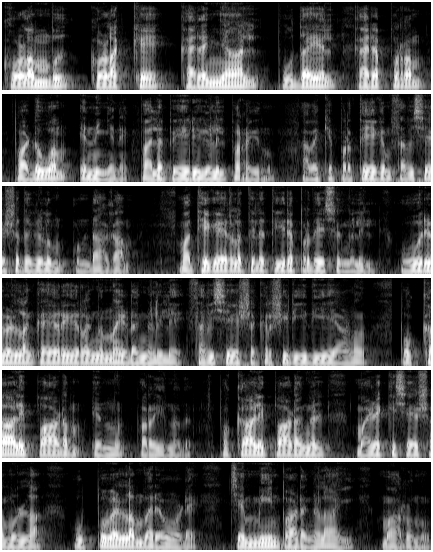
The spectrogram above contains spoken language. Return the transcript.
കൊളമ്പ് കൊളക്കെ കരഞ്ഞാൽ പുതയൽ കരപ്പുറം പടുവം എന്നിങ്ങനെ പല പേരുകളിൽ പറയുന്നു. അവയ്ക്ക് പ്രത്യേകം സവിശേഷതകളും ഉണ്ടാകാം. മധ്യകേരളത്തിലെ തീരപ്രദേശങ്ങളിൽ ഓരുവെള്ളം കയറിയിറങ്ങുന്ന ഇടങ്ങളിലെ സവിശേഷ കൃഷി രീതിയെയാണ് പൊക്കാളിപ്പാടം എന്ന് പറയുന്നത്. പൊക്കാളിപ്പാടങ്ങൾ മഴയ്ക്ക് ശേഷമുള്ള ഉപ്പുവെള്ളം വരവോടെ ചെമ്മീൻ പാടങ്ങളായി മാറുന്നു.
